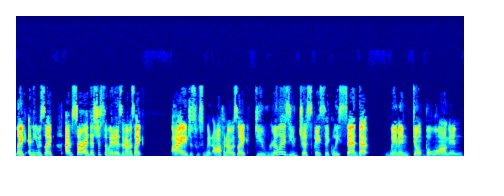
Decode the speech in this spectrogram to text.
like, and he was like, I'm sorry, that's just the way it is, and I was like, I just went off, and I was like, do you realize you just basically said that women don't belong in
